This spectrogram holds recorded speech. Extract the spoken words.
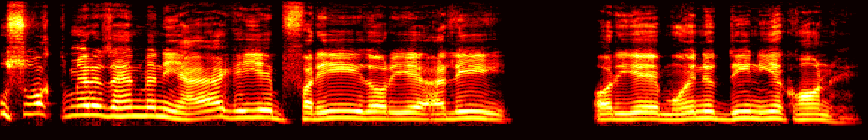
उस वक्त मेरे जहन में नहीं आया कि ये फरीद और ये अली और ये मोइनुद्दीन ये कौन है।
